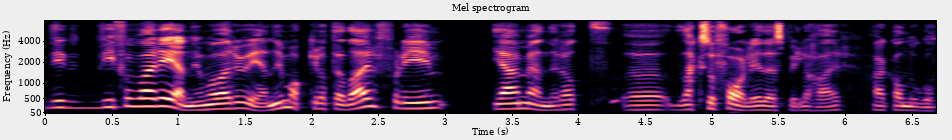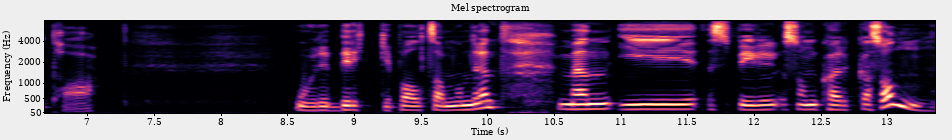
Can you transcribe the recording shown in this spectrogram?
de, Vi får være enige om å være uenige om akkurat det der, fordi jeg mener at uh, det er ikke så farlig i det spillet her. Her kan du godt ha ordet brikke på alt sammen omtrent. Men i spill som Carcassonne,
